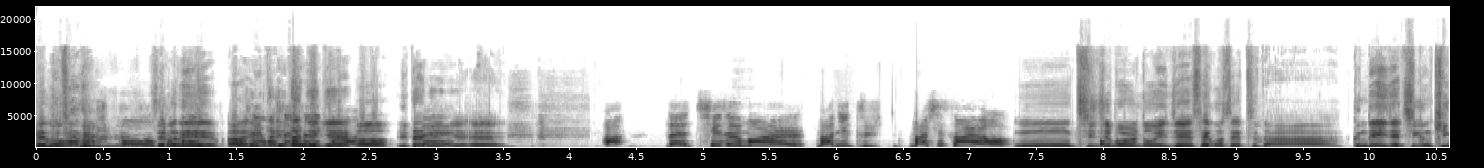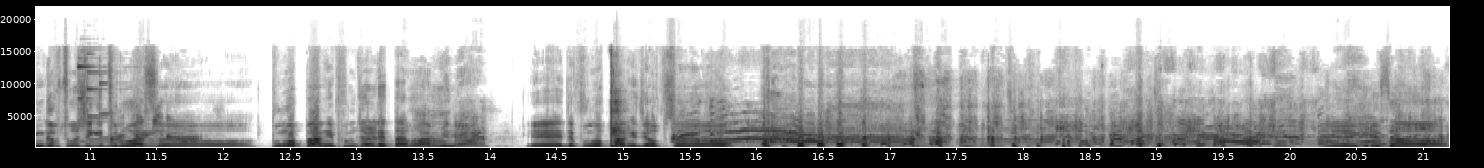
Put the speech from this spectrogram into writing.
너무 맛있고. 세구님, 아, 일단, 일단 얘기해. 어, 일단 네. 얘기해. 예. 네 치즈볼 많이 드 맛있어요. 음, 치즈볼도 이제 세구 세트다. 근데 이제 지금 긴급 소식이 들어왔어요. 붕어빵이 품절됐다고 합니다. 예, 이제 붕어빵 이제 없어요. 예, 그래서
